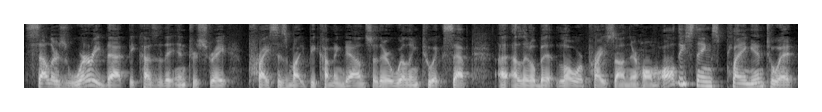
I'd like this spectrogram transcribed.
Sellers worried that because of the interest rate, prices might be coming down, so they're willing to accept a, a little bit lower price on their home. All these things playing into it,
